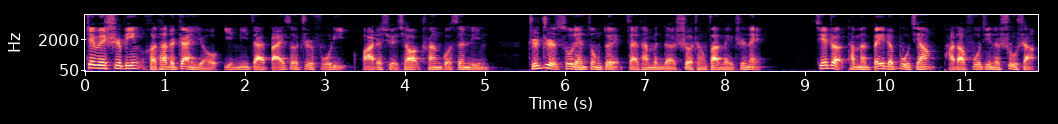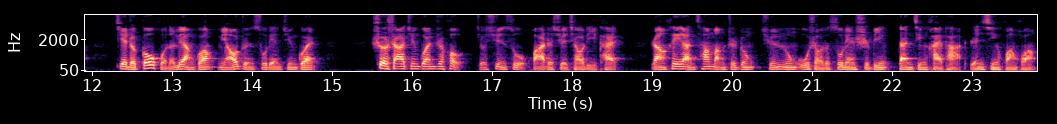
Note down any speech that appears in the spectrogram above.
这位士兵和他的战友隐匿在白色制服里，划着雪橇穿过森林，直至苏联纵队在他们的射程范围之内。接着，他们背着步枪爬到附近的树上，借着篝火的亮光瞄准苏联军官，射杀军官之后，就迅速划着雪橇离开。让黑暗苍茫之中群龙无首的苏联士兵担惊害怕、人心惶惶。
